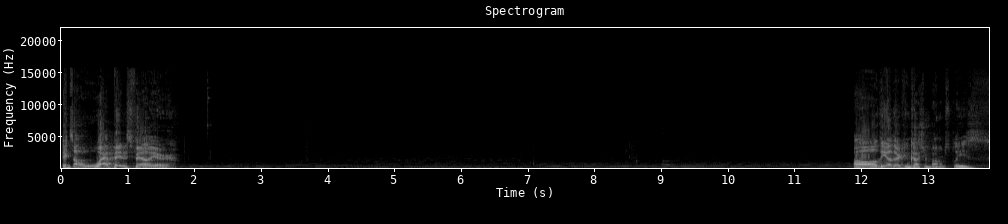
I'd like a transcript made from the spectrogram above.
It's a weapons failure. All the other concussion bombs, please.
